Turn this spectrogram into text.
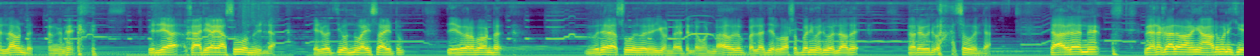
എല്ലാം ഉണ്ട്. അങ്ങനെ വലിയ കാര്യമായ അസുഖമൊന്നുമില്ല. എഴുപത്തി ഒന്ന് വയസ്സായിട്ടും ദൈവകൃപ കൊണ്ട് ഒരു അസുഖം ഇതുവരെ എനിക്ക് ഉണ്ടായിട്ടില്ല. ഉണ്ടാകും പല ജലദോഷപ്പനി വരുമല്ലാതെ വേറെ ഒരു അസുഖമില്ല. രാവിലെ തന്നെ വേനൽക്കാലമാണെങ്കിൽ ആറു മണിക്ക്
